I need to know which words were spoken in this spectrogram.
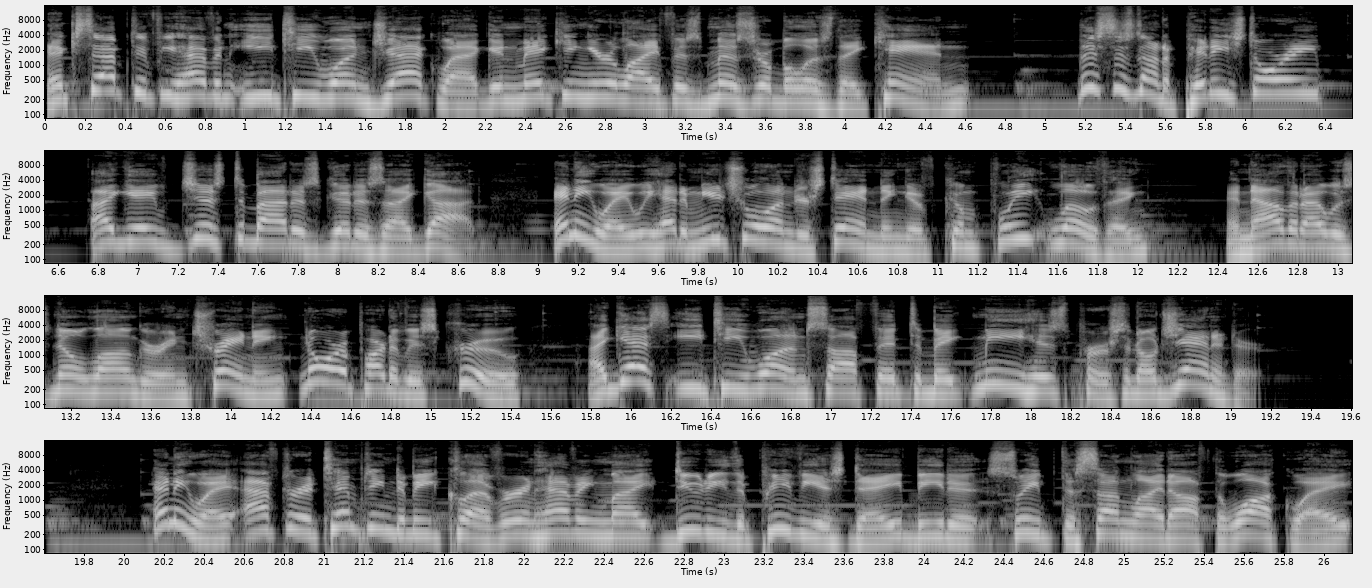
Except if you have an ET1 jackwagon making your life as miserable as they can, this is not a pity story. I gave just about as good as I got. Anyway, we had a mutual understanding of complete loathing, and now that I was no longer in training nor a part of his crew, I guess ET1 saw fit to make me his personal janitor. Anyway, after attempting to be clever and having my duty the previous day be to sweep the sunlight off the walkway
